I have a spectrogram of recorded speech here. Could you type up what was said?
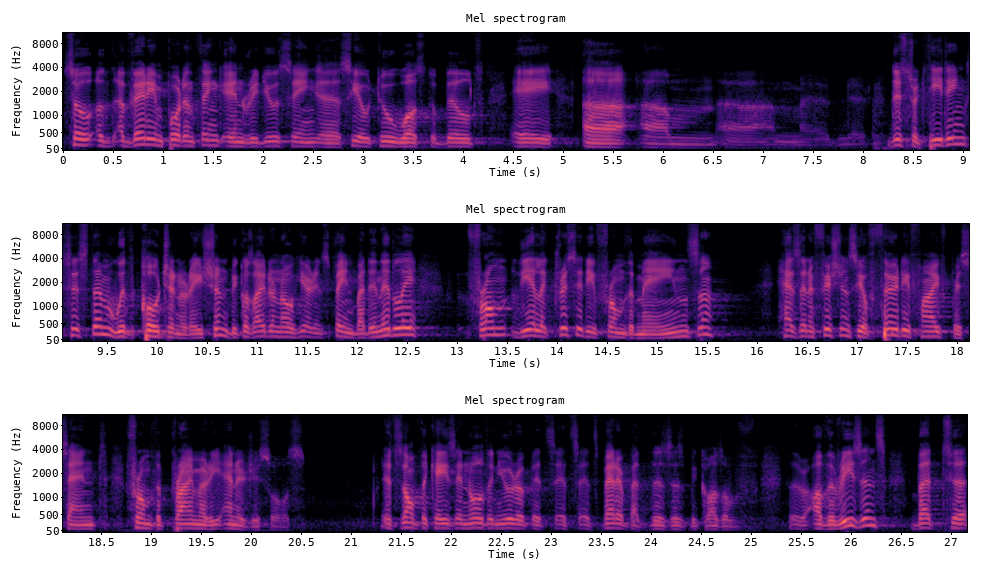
So a, a, very important thing in reducing uh, CO2 was to build a uh, um, district heating system with cogeneration, because I don't know here in Spain, but in Italy, from the electricity from the mains has an efficiency of 35% from the primary energy source. It's not the case in Northern Europe, it's, it's, it's better, but this is because of other reasons. But uh,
